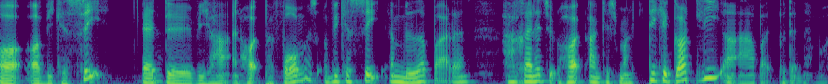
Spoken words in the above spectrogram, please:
og, og vi kan se, at øh, vi har en høj performance, og vi kan se, at medarbejderen har relativt højt engagement. De kan godt lide at arbejde på den her måde.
